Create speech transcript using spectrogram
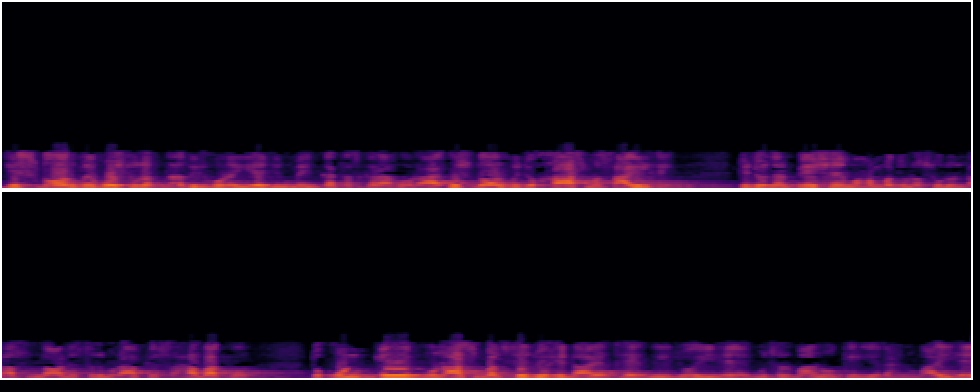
जिस दौर में वो सूरत नाजिल हो रही है, जिनमें इनका तस्करा हो रहा है, उस दौर में जो खास मसाइल हैं कि जो दरपेश हैं मोहम्मद रसूलुल्लाह सल्लल्लाहु और आपके सहाबा को तो उनके मुनासबत से जो हिदायत है, दिलजोई है, मुसलमानों के लिए रहनुमाई है,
